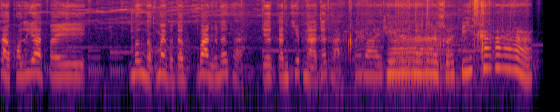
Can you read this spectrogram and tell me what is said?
ค่ะ ขออนุญาตไปเมืองดอกไม้ประดับบ้านกันเด้อค่ะ เจอกันคลิปหน้าเด้อค่ะ บ๊ายบาย โอเคค่ะค่ะสวัสดีค่ะ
